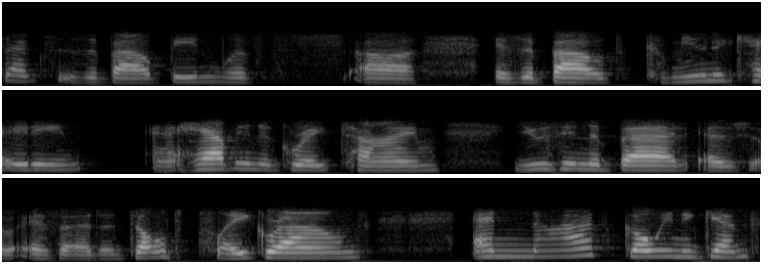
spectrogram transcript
sex is about being with, uh, is about communicating and having a great time, using the bed as, as an adult playground, and not going against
